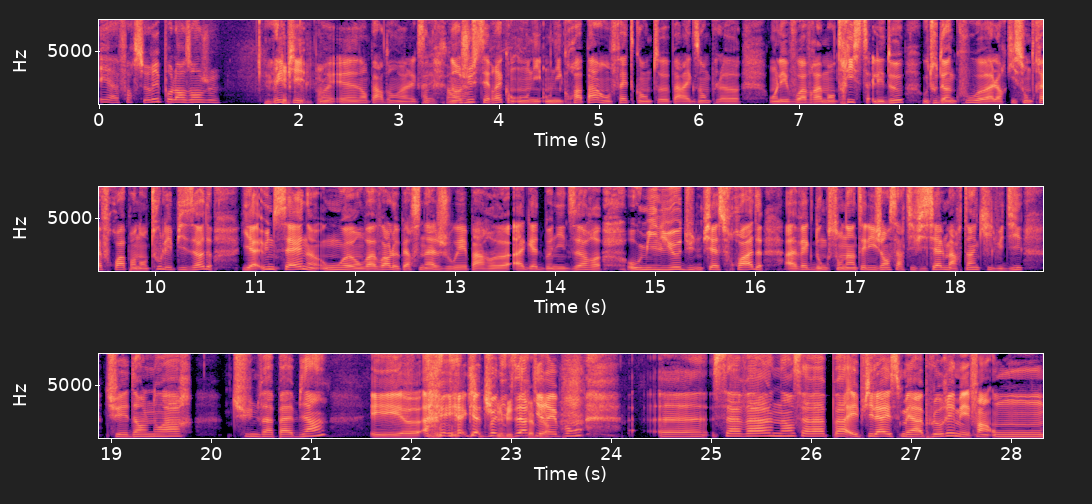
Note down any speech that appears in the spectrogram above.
et a fortiori pour leurs enjeux. Oui, puis, oui, euh, non, pardon, Alexandre. Alexandre. Non, juste, c'est vrai qu'on n'y on croit pas, en fait, quand, euh, par exemple, euh, on les voit vraiment tristes, les deux, ou tout d'un coup, euh, alors qu'ils sont très froids pendant tout l'épisode, il y a une scène où euh, on va voir le personnage joué par euh, Agathe Bonitzer au milieu d'une pièce froide, avec donc son intelligence artificielle, Martin, qui lui dit Tu es dans le noir, tu ne vas pas bien? Et, euh, et Agathe Bonitzer qui bien. répond Euh, ça va, non, ça va pas. Et puis là, elle se met à pleurer, mais enfin, on,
